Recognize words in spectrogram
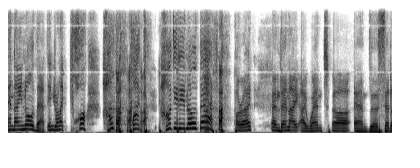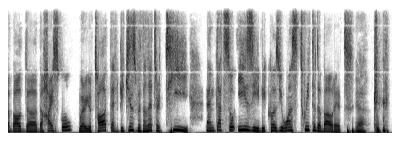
And I know that. And you're like, "Wha- how, did, what? How did he know that? All right. And then I, I went uh, and uh, said about the, the high school where you taught that begins with the letter T. And that's so easy because you once tweeted about it. yeah.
